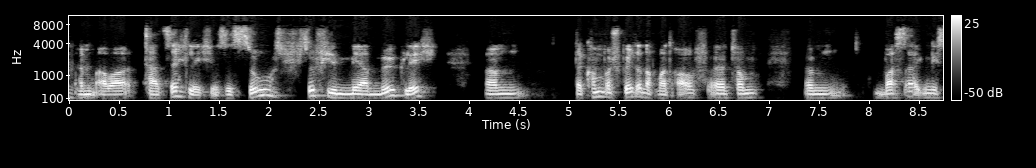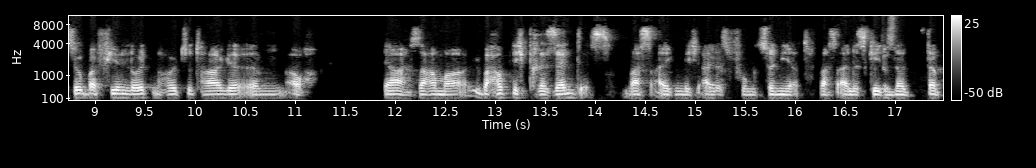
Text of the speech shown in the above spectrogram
Mhm. Ähm, aber tatsächlich es ist so, so viel mehr möglich. Ähm, da kommen wir später nochmal drauf, äh, Tom, ähm, was eigentlich so bei vielen Leuten heutzutage ähm, auch, ja, sagen wir mal, überhaupt nicht präsent ist, was eigentlich alles funktioniert, was alles geht. Und da, da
